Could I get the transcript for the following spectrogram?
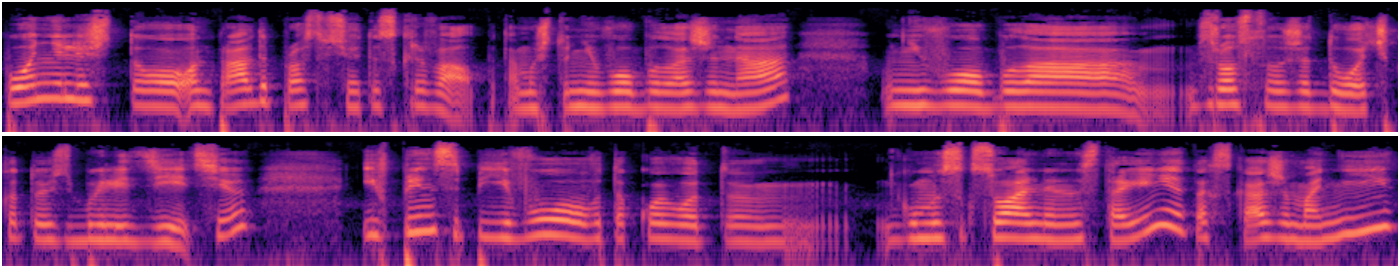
поняли, что он, правда, просто все это скрывал, потому что у него была жена, у него была взрослая уже дочка, то есть были дети, и, в принципе, его вот такое вот э, гомосексуальное настроение, так скажем, они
